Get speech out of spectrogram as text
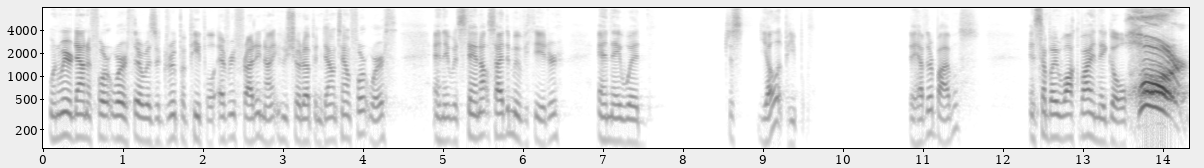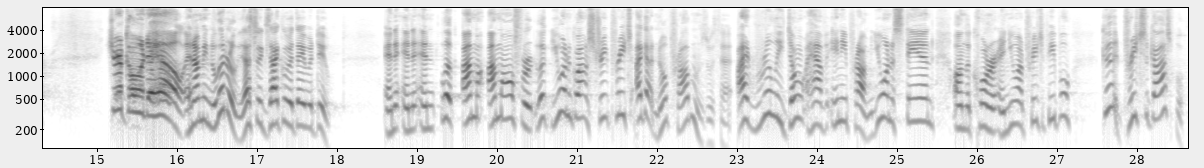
when we were down in Fort Worth, there was a group of people every Friday night who showed up in downtown Fort Worth, and they would stand outside the movie theater and they would just yell at people. They have their Bibles, and somebody would walk by and they go, Whore! You're going to hell! And I mean, literally, that's exactly what they would do. And, and, and look, I'm, I'm all for, look, you want to go out and street preach? I got no problems with that. I really don't have any problem. You want to stand on the corner and you want to preach to people? Good, preach the gospel.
